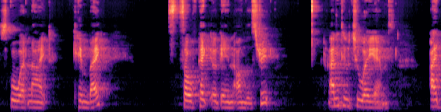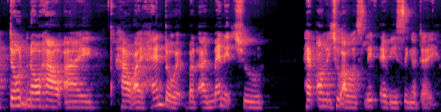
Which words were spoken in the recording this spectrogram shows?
school at night. Came back, sold cake again on the street until 2 a.m. I don't know how I how I handle it, but I managed to have only two hours sleep every single day.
